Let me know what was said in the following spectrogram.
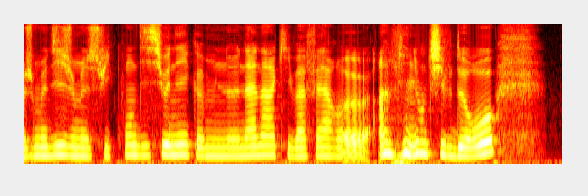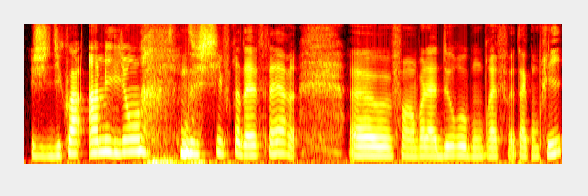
je me dis je me suis conditionnée comme une nana qui va faire un million de chiffres d'euros j'ai dit quoi? Un million de chiffre d'affaires, enfin voilà, d'euros, bon bref, t'as compris.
